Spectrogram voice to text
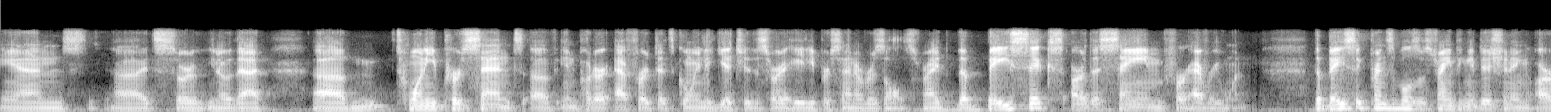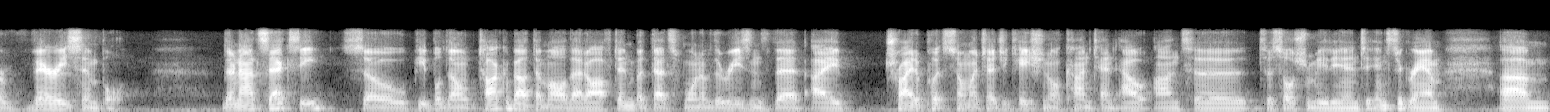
And uh, it's sort of you know that um, 20% of input or effort that's going to get you the sort of 80% of results, right? The basics are the same for everyone. The basic principles of strength and conditioning are very simple they're not sexy, so people don't talk about them all that often. But that's one of the reasons that I try to put so much educational content out onto to social media and to Instagram. Um,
